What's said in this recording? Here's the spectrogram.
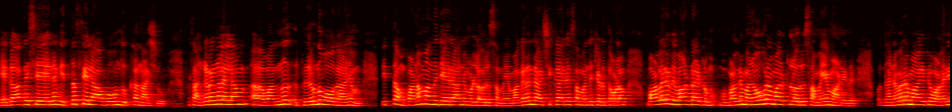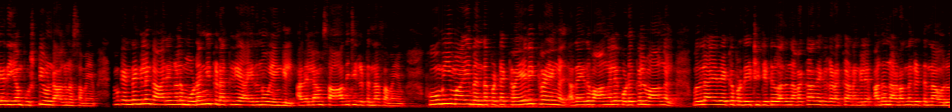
ഏകാദശേന വിത്തസ്യ ലാഭവും ദുഃഖനാശവും. സങ്കടങ്ങളെല്ലാം വന്ന് തീർന്നു പോകാനും വിത്തം പണം വന്നു ചേരാനുമുള്ള ഒരു സമയം. മകരം രാശിക്കാരെ സംബന്ധിച്ചിടത്തോളം വളരെ റിവാർഡായിട്ടുള്ള വളരെ മനോഹരമായിട്ടുള്ള ഒരു സമയമാണിത്. ധനപരമായിട്ട് വളരെയധികം പുഷ്ടി ഉണ്ടാകുന്ന സമയം. നമുക്ക് എന്തെങ്കിലും കാര്യങ്ങൾ മുടങ്ങിക്കിടക്കുകയായിരുന്നു എങ്കിൽ അതെല്ലാം സാധിച്ചു കിട്ടുന്ന സമയം. ഭൂമിയുമായി ബന്ധപ്പെട്ട ക്രയവിക്രയങ്ങൾ അതായത് വാങ്ങൽ കൊടുക്കൽ വാങ്ങൽ മുതലായവയൊക്കെ പ്രതീക്ഷിച്ചിട്ട് അത് നടക്കാതെയൊക്കെ കിടക്കുകയാണെങ്കിൽ അത് നടന്നു കിട്ടുന്ന ഒരു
